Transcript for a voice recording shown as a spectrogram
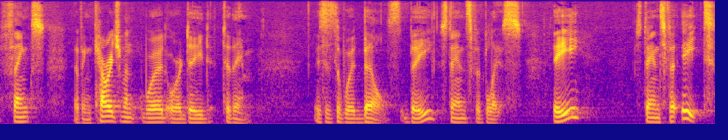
thanks, of encouragement, word, or a deed to them. This is the word bells. B stands for bless. E stands for eat.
